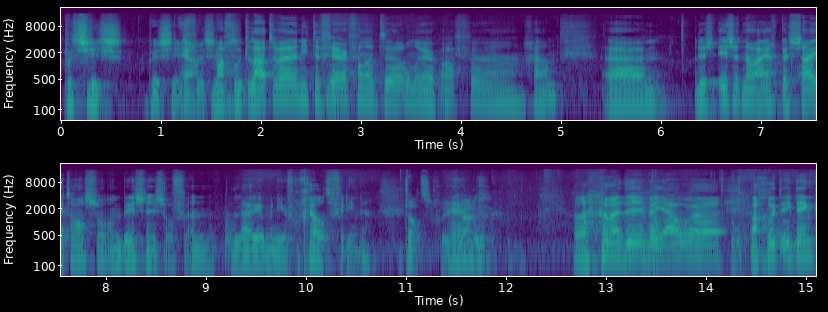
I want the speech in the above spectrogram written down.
Precies, precies, Ja, precies. maar goed, laten we niet te ver Ja. van het eh, onderwerp afgaan. gaan. Ehm, dus is het nou eigenlijk een side hustle, een business of een luie manier van geld verdienen? Dat is een goede Hè, vraag. Is bij jou? eh, Maar goed, ik denk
